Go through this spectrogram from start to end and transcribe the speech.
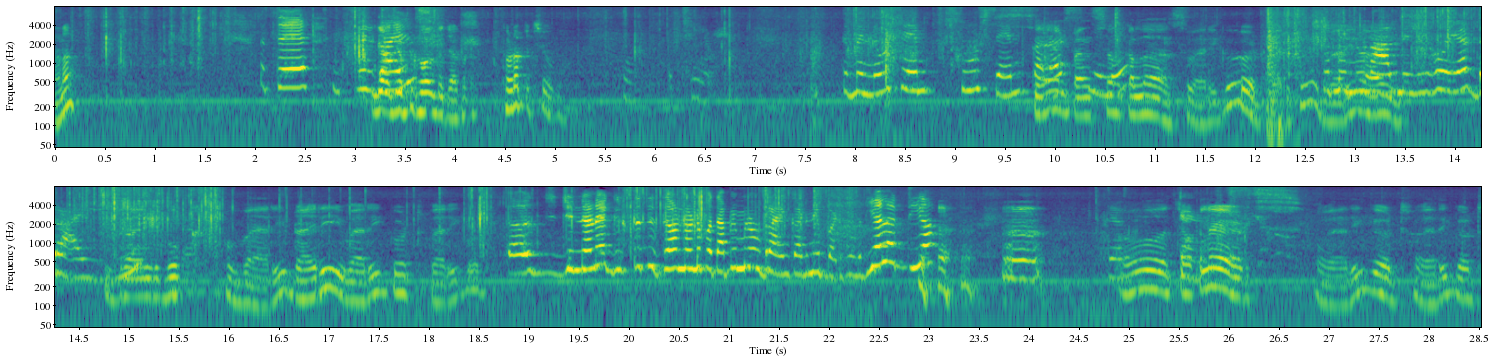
ਹਨਾ? ਤੇ ਫਿਰ ਜਾ ਗਾਇਸ ਗਿਫਟ ਖੋਲ ਤੇ ਜਾ ਥੋੜਾ ਪਿੱਛੇ ਹੋ ਤੇ ਮੈਨੂੰ same suit same same colours pencil ਮਿਲੇ। ਕਲਰਸ ਵੈਰੀ ਗੁੱਡ ਵੈਰੀ ਤੇ ਗੁੱਡ ਵੈਰੀ ਮੈਨੂੰ ਨਾਲ ਨਾਈਸ ਮਿਲੀ ਹੋਈ ਹੈ dry drawing book very diary very good very good ਜਿਨ੍ਹਾਂ ਨੇ ਗਿਫਟ ਦਿੱਤਾ ਉਹਨਾਂ ਨੂੰ ਪਤਾ ਵੀ ਮੈਨੂੰ ਡਰਾਇੰਗ ਕਰਨੀ ਬੜੀ ਵਧੀਆ ਲੱਗਦੀ ਆ Oh, chocolates. Very good, very good.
